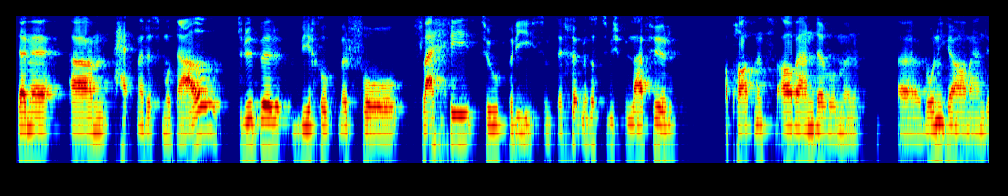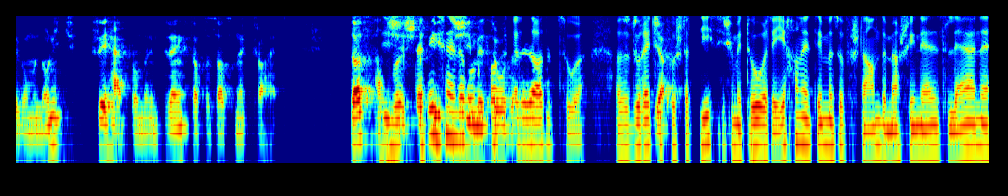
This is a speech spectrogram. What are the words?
dann ähm, hat man ein Modell darüber, wie kommt man von Fläche zu Preis. Und dann könnte man das zum Beispiel auch für Apartments anwenden, wo man äh, Wohnungen anwenden, die man noch nicht gesehen hat, wo man im Trainingsdatensatz nicht gehabt hat. Das Aber ist eine statistische Methode. Da dazu. Also du redest ja. von statistischen Methoden. Ich habe jetzt immer so verstanden, maschinelles Lernen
